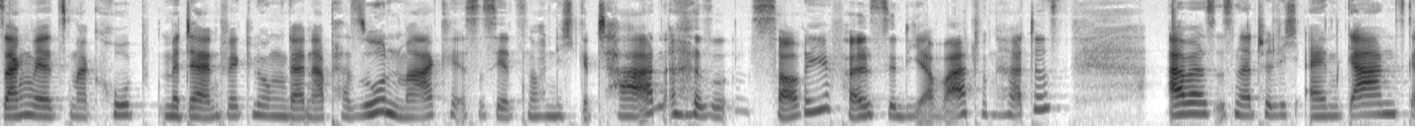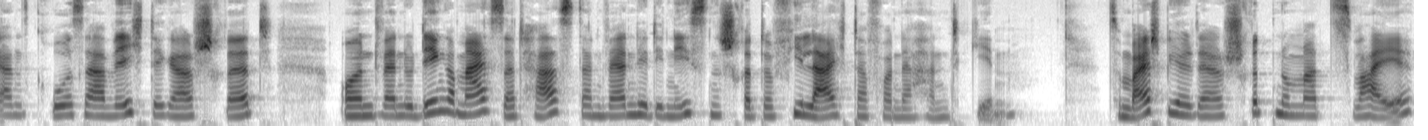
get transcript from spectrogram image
sagen wir jetzt mal grob, mit der Entwicklung deiner Personenmarke ist es jetzt noch nicht getan. Also sorry, falls du die Erwartung hattest. Aber es ist natürlich ein ganz, ganz großer, wichtiger Schritt. Und wenn du den gemeistert hast, dann werden dir die nächsten Schritte viel leichter von der Hand gehen. Zum Beispiel der Schritt Nummer zwei,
